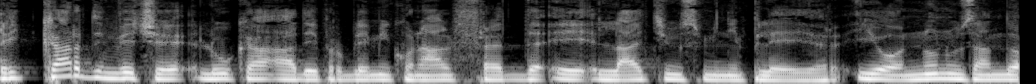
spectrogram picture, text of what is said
Riccardo invece, Luca, ha dei problemi con Alfred e l'iTunes Mini Player. Io, non usando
